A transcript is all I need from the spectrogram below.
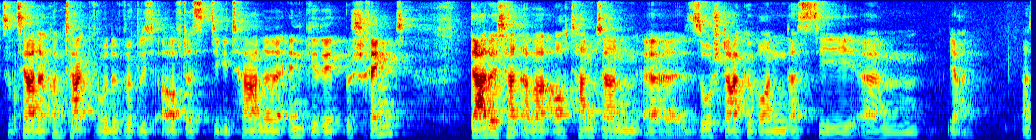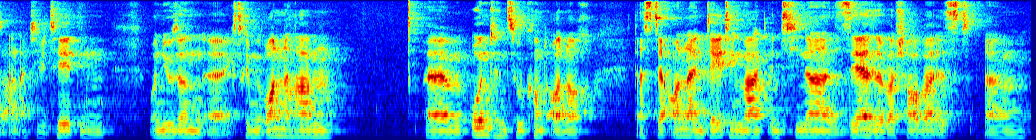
Sozialer Kontakt wurde wirklich auf das digitale Endgerät beschränkt. Dadurch hat aber auch Tantan äh, so stark gewonnen, dass die ähm, ja, also an Aktivitäten und Usern äh, extrem gewonnen haben. Ähm, und hinzu kommt auch noch, dass der Online-Dating-Markt in China sehr, sehr überschaubar ist. Ähm, ist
